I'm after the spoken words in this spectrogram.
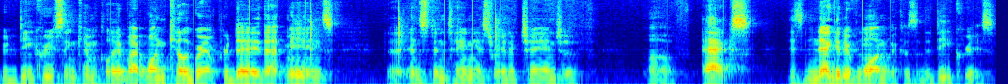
You're decreasing chemical A by one kilogram per day. That means the instantaneous rate of change of, of x is negative 1 because of the decrease,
